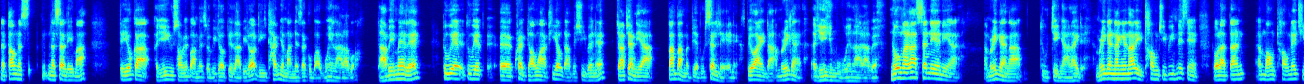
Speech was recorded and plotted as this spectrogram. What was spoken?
2024မှာ တရုတ်ကအရေးယူဆောင်ရွက်ပါမယ်ဆိုပြီးတော့ပြစ်လာပြီးတော့ဒီထိုင်းမြန်မာနယ်စပ်ကိုပါဝင်လာတာပေါ့ဒါပေမဲ့လည်းသူ့ရဲ့သူ့ရဲ့အဲ crack down ကထိရောက်တာမရှိဘဲနဲ့ကြားဖြတ်နေကပန်းပန်မပြတ်ဘူးဆက်လဲနေပြောရရင်ဒါအမေရိကန်အရေးယူမှုဝင်လာတာပဲနိုမာလာ7ရက်နေ့ကအမေရိကန်ကသူကြေညာလိုက်တယ်အမေရိကန်နိုင်ငံသားတွေထောင်ချီပြီးနှစ်စဉ်ဒေါ်လာတန်အမောင်ထောင်နဲ့ချီ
